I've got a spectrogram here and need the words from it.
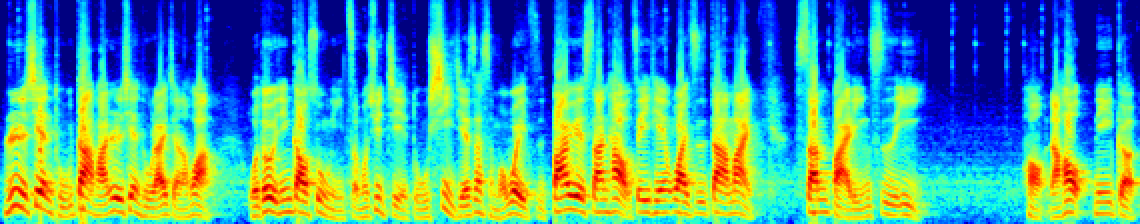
日线图，大盘日线图来讲的话。我都已经告诉你怎么去解读细节在什么位置。八月三号这一天，外资大卖三百零四亿，好，然后那个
